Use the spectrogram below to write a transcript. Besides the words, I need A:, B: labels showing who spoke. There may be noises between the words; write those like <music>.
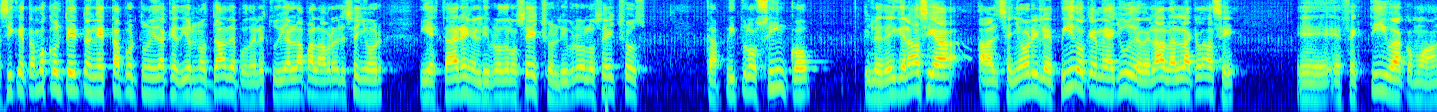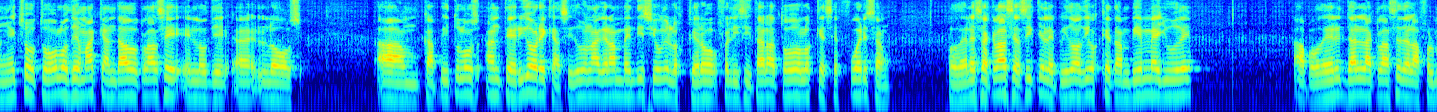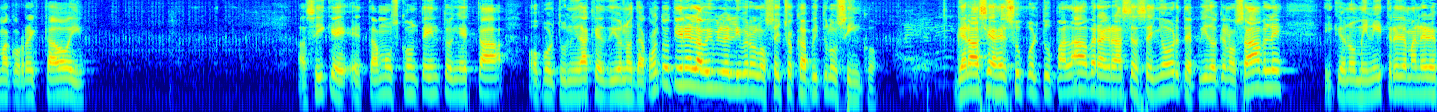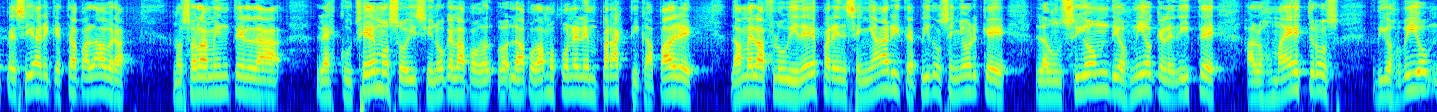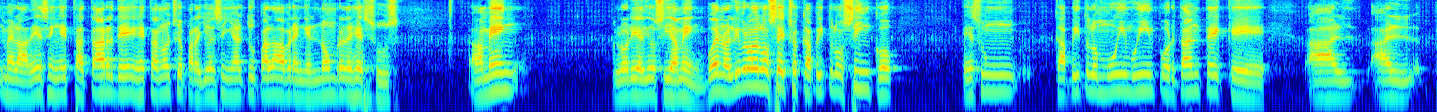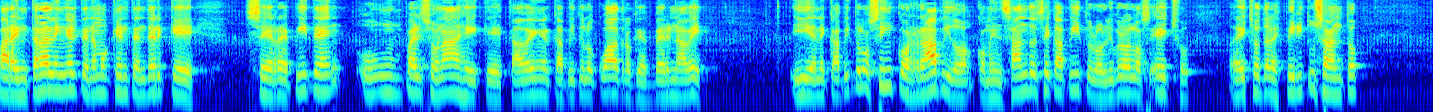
A: Así que estamos contentos en esta oportunidad que Dios nos da de poder estudiar la palabra del Señor y estar en el libro de los Hechos, el libro de los Hechos, capítulo 5. Y le doy gracias al Señor y le pido que me ayude, ¿verdad?, a dar la clase eh, efectiva, como han hecho todos los demás que han dado clase en los, eh, los capítulos anteriores, que ha sido una gran bendición y los quiero felicitar a todos los que se esfuerzan por dar esa clase. Así que le pido a Dios que también me ayude a poder dar la clase de la forma correcta hoy. Así que estamos contentos en esta oportunidad que Dios nos da. ¿Cuánto tiene la Biblia el libro de los Hechos capítulo 5? Gracias Jesús por tu palabra, gracias Señor, te pido que nos hable y que nos ministre de manera especial y que esta palabra no solamente la, escuchemos hoy, sino que la, la, podamos poner en práctica. Padre, dame la fluidez para enseñar y te pido, Señor, que la unción, Dios mío, que le diste a los maestros, Dios mío, me la des en esta tarde, en esta noche, para yo enseñar tu palabra en el nombre de Jesús. Amén. Gloria a Dios y amén. Bueno, el libro de los Hechos, capítulo 5, es un capítulo muy, muy importante que al, para entrar en él tenemos que entender que se repite un personaje que estaba en el capítulo 4, que es Bernabé. Y en el capítulo 5, rápido, comenzando ese capítulo, el libro de los Hechos, Hechos del Espíritu Santo,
